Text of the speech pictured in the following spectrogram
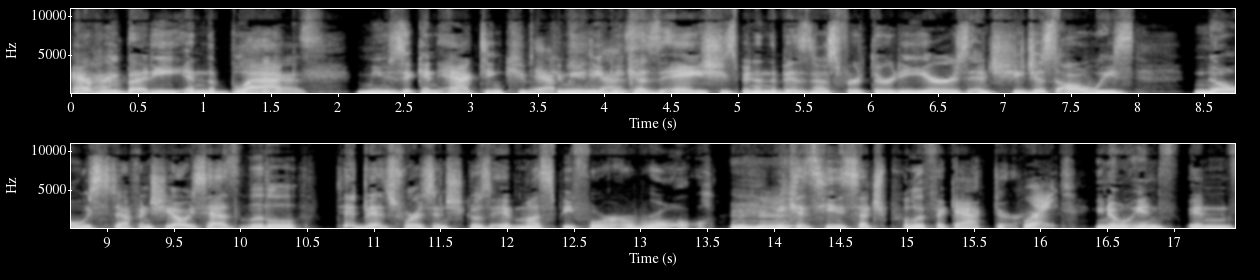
everybody in the black music and acting co- Yep, community because A, she's been in the business for 30 years and she just always knows stuff. And she always has little tidbits for us. And she goes, It must be for a role Mm-hmm. because he's such a prolific actor Right. you know in in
